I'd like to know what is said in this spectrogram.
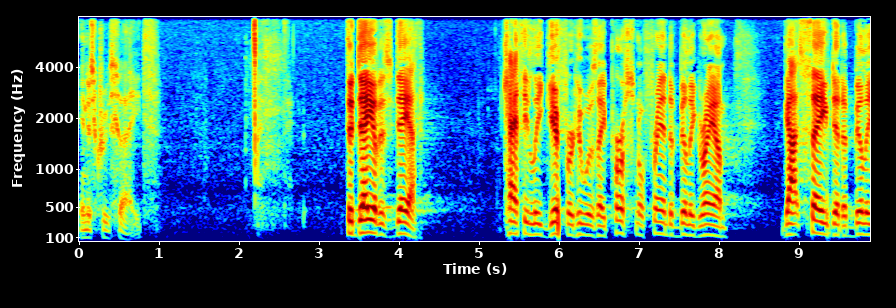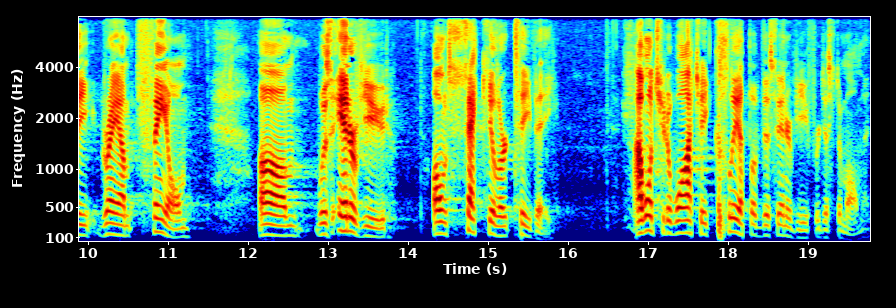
in his crusades. The day of his death, Kathie Lee Gifford, who was a personal friend of Billy Graham, got saved at a Billy Graham film, um, was interviewed on secular TV. I want you to watch a clip of this interview for just a moment.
